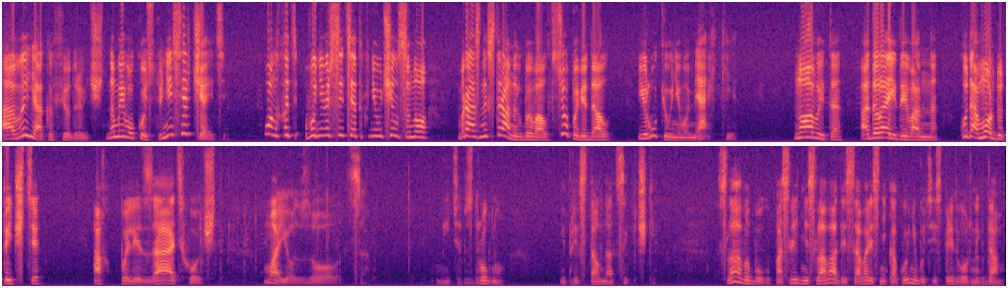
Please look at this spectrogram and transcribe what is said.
А вы, Яков Федорович, на моего Костю не серчайте. Он хоть в университетах не учился, но в разных странах бывал, все повидал, и руки у него мягкие. Ну а вы-то, Аделаида Ивановна, куда морду тычете? Ах, полезать хочет, мое золотце. Митя вздрогнул и привстал на цыпочки. Слава богу, последние слова адресовались не какой-нибудь из придворных дам,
